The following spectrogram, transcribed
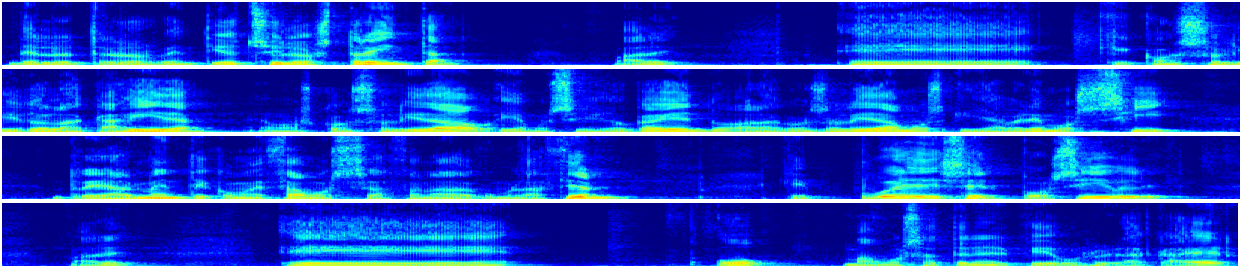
de lo, entre los 28 y los 30, ¿vale? Eh, que consolidó la caída, hemos consolidado y hemos seguido cayendo, ahora consolidamos y ya veremos si realmente comenzamos esa zona de acumulación, que puede ser posible, ¿vale? Eh, o vamos a tener que volver a caer.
